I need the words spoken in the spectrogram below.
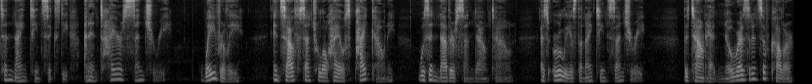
to 1960, an entire century. Waverly, in south central Ohio's Pike County, was another sundown town as early as the 19th century. The town had no residents of color,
